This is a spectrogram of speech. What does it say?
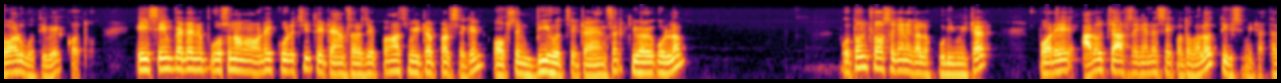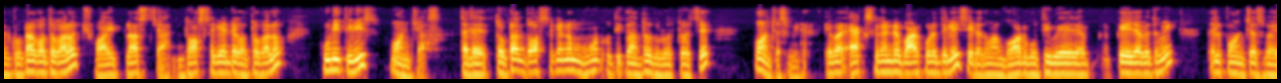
গড় গতিবেগ কত? এই সেম প্যাটার্নের প্রশ্ন আমরা অনেক করেছি, তো এটা অ্যান্সার হচ্ছে পাঁচ metre per second option B হচ্ছে এটা অ্যান্সার কীভাবে করলাম? প্রথম ছ সেকেন্ডে গেল কুড়ি মিটার, পরে আরও চার সেকেন্ডে সে কত গেল তিরিশ মিটার। তাহলে টোটাল কত গেল? ছয় প্লাস চার। দশ সেকেন্ডে কত গেল? কুড়ি তিরিশ পঞ্চাশ। তাহলে টোটাল দশ সেকেন্ডের মোট অতিক্রান্ত দূরত্ব হচ্ছে পঞ্চাশ মিটার এবার এক সেকেন্ডে বার করে দিলেই সেটা তোমার গড় গতি পেয়ে যাবে তুমি। তাহলে পঞ্চাশ বাই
